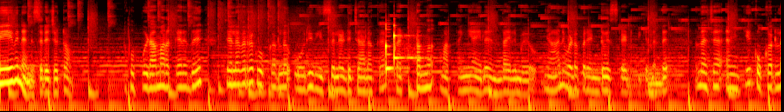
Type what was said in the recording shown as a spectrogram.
വേവിനനുസരിച്ച് കേട്ടോ ഉപ്പിടാൻ മറക്കരുത്. ചിലവരുടെ കുക്കറിൽ ഒരു വിസിലടിച്ചാലൊക്കെ പെട്ടെന്ന് മത്തങ്ങ അതിൽ എന്തായാലും വേവും ഞാനിവിടെ ഇപ്പോൾ രണ്ട് വിസിലടിപ്പിക്കുന്നുണ്ട് എന്ന് വെച്ചാൽ എനിക്ക് കുക്കറിൽ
